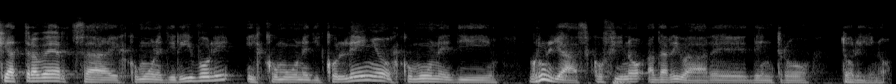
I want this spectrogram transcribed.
che attraversa il comune di Rivoli, il comune di Collegno, il comune di Grugliasco fino ad arrivare dentro Torino.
